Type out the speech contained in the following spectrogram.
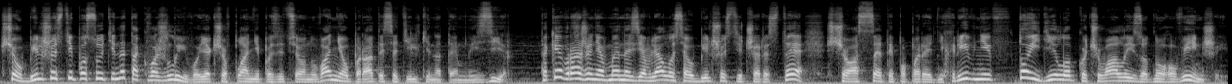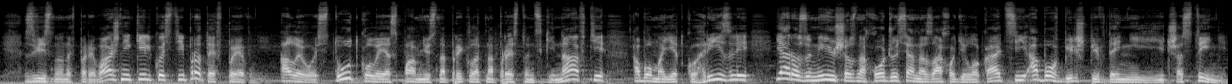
що в більшості по суті не так важливо, якщо в плані позиціонування опиратися тільки на темний зір. Таке враження в мене з'являлося у більшості через те, що асети попередніх рівнів то і діло кочували із одного в інший. Звісно, не в переважній кількості, проте в певній. Але ось тут, коли я спавнюсь, наприклад, на Престонській нафті або маєтку Грізлі, я розумію, що знаходжуся на заході локації або в більш південній її частині.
